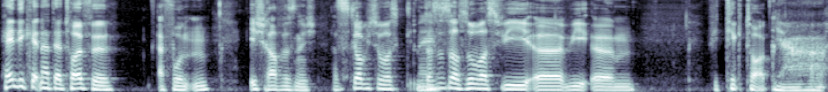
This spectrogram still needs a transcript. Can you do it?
Handyketten hat der Teufel erfunden. Ich raff es nicht. Das ist, glaube ich, sowas. Das ist auch sowas wie, äh, wie, ähm, wie TikTok. Ja.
